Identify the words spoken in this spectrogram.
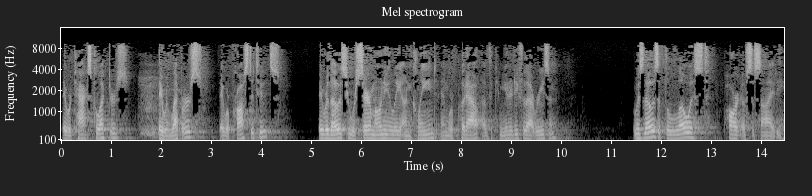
they were tax collectors, they were lepers, they were prostitutes, they were those who were ceremonially uncleaned and were put out of the community for that reason. It was those at the lowest part of society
